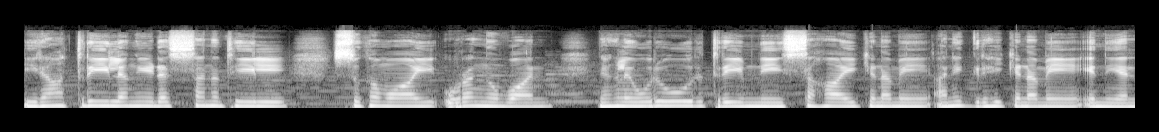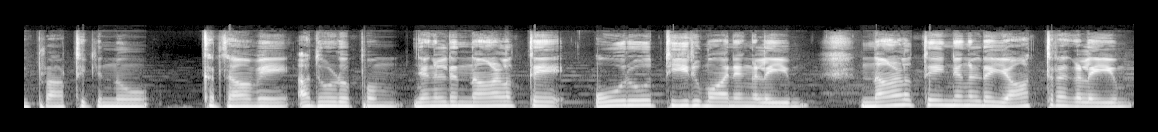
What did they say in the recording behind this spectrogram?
ഈ രാത്രിയിൽ അങ്ങയുടെ സന്നദ്ധിയിൽ സുഖമായി ഉറങ്ങുവാൻ ഞങ്ങളെ ഓരോരുത്തരെയും നീ സഹായിക്കണമേ അനുഗ്രഹിക്കണമേ എന്ന് ഞാൻ പ്രാർത്ഥിക്കുന്നു. കർത്താവെ അതോടൊപ്പം ഞങ്ങളുടെ നാളത്തെ ഓരോ തീരുമാനങ്ങളെയും നാളത്തെ ഞങ്ങളുടെ യാത്രകളെയും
